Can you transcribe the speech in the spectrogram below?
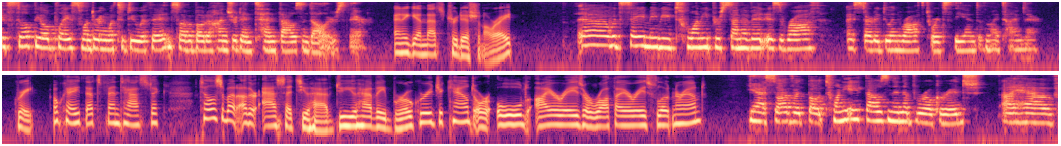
It's still at the old place, wondering what to do with it. So I have about $110,000 there. And again, that's traditional, right? Uh, I would say maybe 20% of it is Roth. I started doing Roth towards the end of my time there. Great. Okay, that's fantastic. Tell us about other assets you have. Do you have a brokerage account or old IRAs or Roth IRAs floating around? Yeah, so I have about 28,000 in a brokerage. I have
